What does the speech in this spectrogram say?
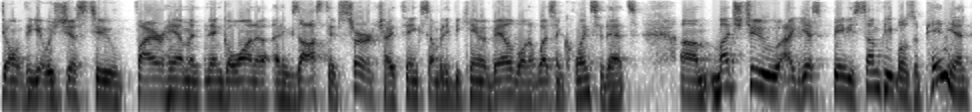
don't think it was just to fire him and then go on a, an exhaustive search. I think somebody became available, and it wasn't coincidence. Um, much to, I guess, maybe some people's opinion,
